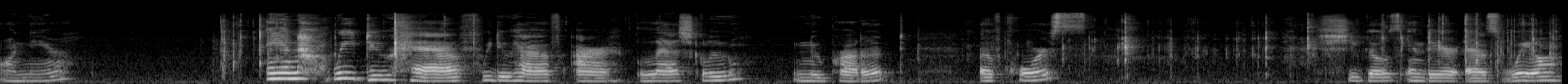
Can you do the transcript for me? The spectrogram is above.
on there. And we do have, we do have our lash glue, new product, of course. She goes in there as well.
